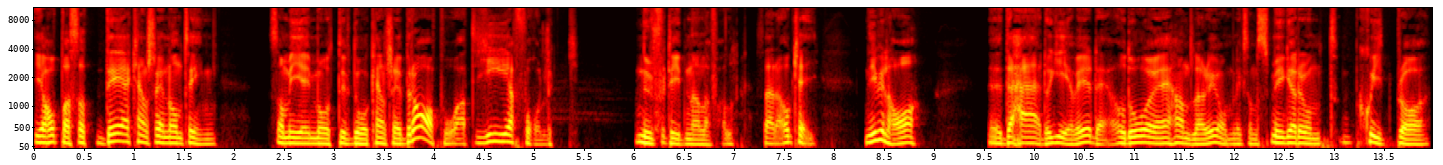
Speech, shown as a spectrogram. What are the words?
jag hoppas att det kanske är någonting som EA Motive då kanske är bra på, att ge folk, nu för tiden i alla fall, så här, okej, ni vill ha eh, det här, då ger vi er det. Och då handlar det ju om liksom smyga runt, skitbra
